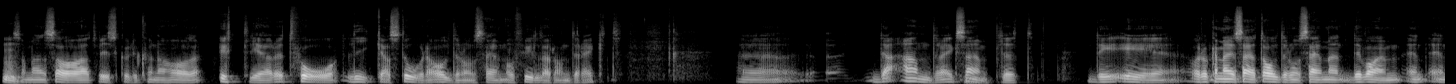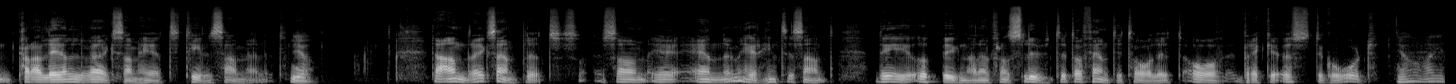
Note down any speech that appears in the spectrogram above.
mm. som man sa att vi skulle kunna ha ytterligare två lika stora ålderdomshem och fylla dem direkt. Eh, det andra exemplet det är, och då kan man ju säga att ålderdomshemmen det var en, en, en parallell verksamhet till samhället. Ja. Det andra exemplet som är ännu mer intressant det är uppbyggnaden från slutet av 50-talet av Bräcke Östergård. Ja, vad är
